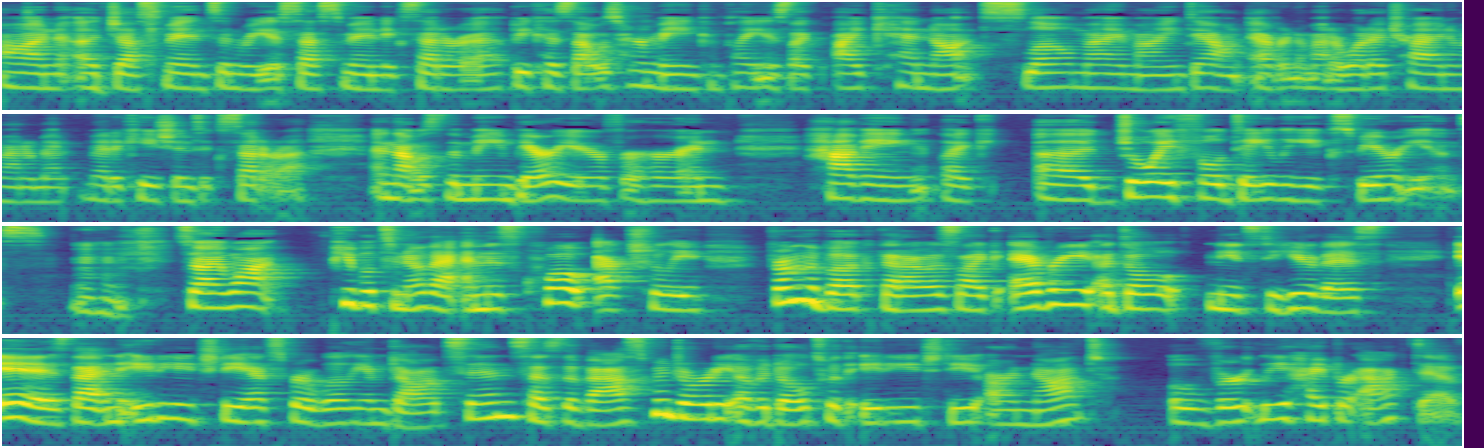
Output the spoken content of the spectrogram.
on adjustments and reassessment, etc. Because that was her main complaint is like I cannot slow my mind down ever, no matter what I try, no matter med- medications, etc. And that was the main barrier for her and having like a joyful daily experience. Mm-hmm. So I want people to know that. And this quote actually from the book that I was like, every adult needs to hear this is that an ADHD expert, William Dodson, says the vast majority of adults with ADHD are not overtly hyperactive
